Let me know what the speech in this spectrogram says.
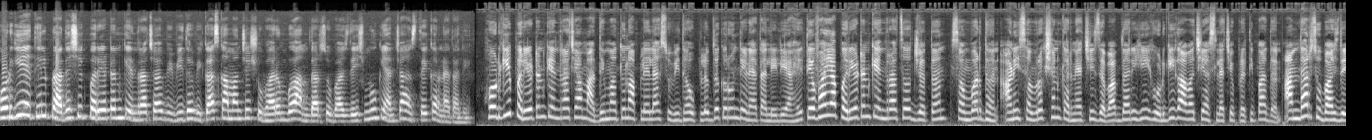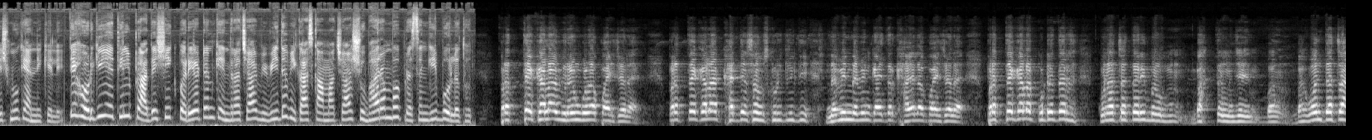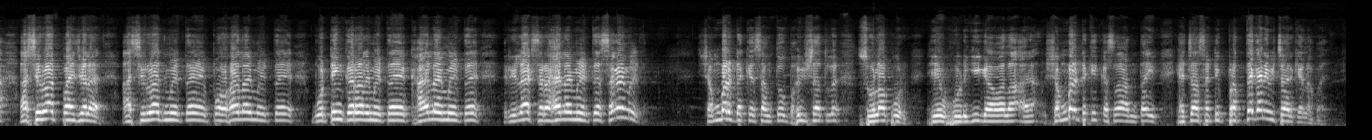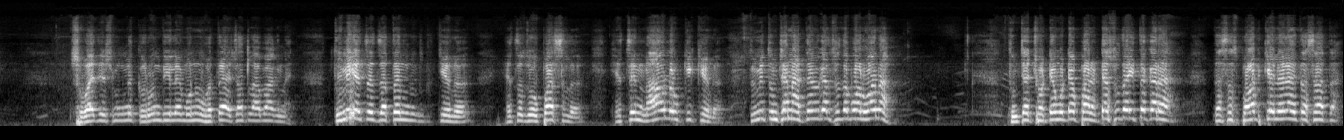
होडगी येथील प्रादेशिक पर्यटन केंद्राच्या विविध विकास कामांचे शुभारंभ आमदार सुभाष देशमुख यांच्या हस्ते करण्यात आले. होडगी पर्यटन केंद्राच्या माध्यमातून आपल्याला सुविधा उपलब्ध करून देण्यात आलेली आहे. तेव्हा या पर्यटन केंद्राचं जतन संवर्धन आणि संरक्षण करण्याची जबाबदारी ही होडगी गावाची असल्याचे प्रतिपादन आमदार सुभाष देशमुख यांनी केले. ते होडगी येथील प्रादेशिक पर्यटन केंद्राच्या विविध विकास कामाच्या शुभारंभ प्रसंगी बोलत होते. प्रत्येकाला विरंगुळा पाहिजे आहे प्रत्येकाला खाद्य संस्कृतीची नवीन नवीन काहीतरी खायला पाहिजे आहे प्रत्येकाला कुठेतर कुणाचा तरी भक्त म्हणजे ब- भगवंताचा आशीर्वाद पाहिजे आहे आशीर्वाद मिळतंय पोहायला मिळतंय बोटिंग करायला मिळतंय खायला मिळतंय रिलॅक्स राहायला मिळतंय सगळं मिळतं. शंभर टक्के सांगतो भविष्यातलं सोलापूर हे होडगी गावाला शंभर टक्के कसं आणता येईल ह्याच्यासाठी प्रत्येकाने विचार केला पाहिजे. सुभाष देशमुखनं करून दिलं म्हणून होतं याच्यातला भाग नाही. तुम्ही ह्याचं जतन केलं ह्याचं जोपासलं ह्याचं नाव लौकिक केलं. तुम्ही तुमच्या नातेवाईकाला सुद्धा बोलवा ना. तुमच्या छोट्या मोठ्या पार्ट्या सुद्धा इथं करा. तसं स्पॉट केलेलं आहे तसं आता.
